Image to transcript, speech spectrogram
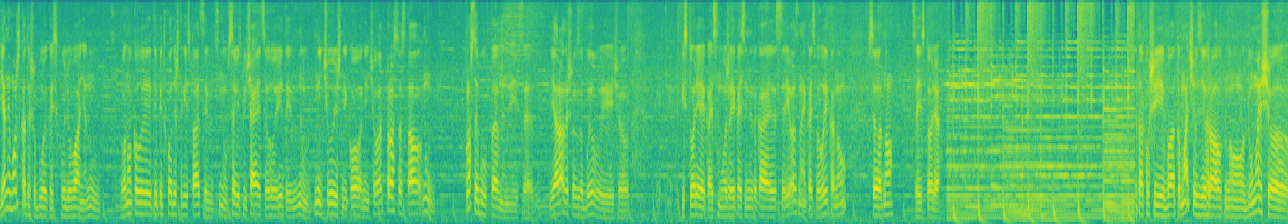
я не можу сказати, що було якесь хвилювання. Ну, воно, коли ти підходиш в такій ситуації, ну, все відключається в голові, ти ну, не чуєш нікого, нічого. Просто став, ну, просто був впевнений і все. Я радий, що забив і що історія якась, може якась і не така серйозна, якась велика, ну все одно це історія. Також і багато матчів зіграв. Ну думаю, що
